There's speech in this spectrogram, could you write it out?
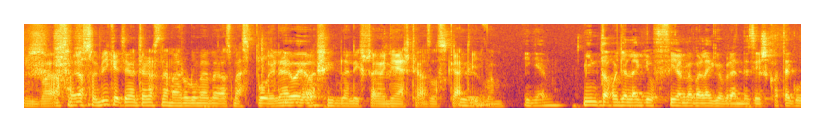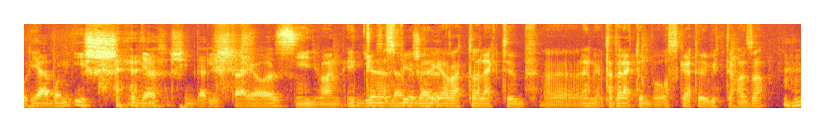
Így van. Azt, hogy, azt, hogy miket jelöltek, azt nem árulom el, mert az már spoiler, jó, jó. a Schindler listája nyerte az Oscar-t, így van. Igen. Mint ahogy a legjobb film, meg a legjobb rendezés kategóriában is, ugye a Schindler listája az. Így van. Itt Spielberg aratta a legtöbb, tehát a legtöbb Oscar-t ő vitte haza uh-huh.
